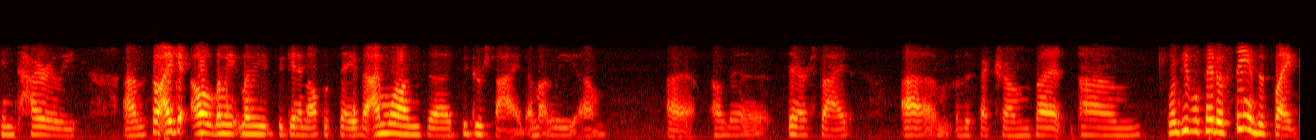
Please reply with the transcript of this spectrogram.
entirely." Um, so I get. Oh, let me let me begin and also say that I'm more on the bigger side. I'm not really um, uh, on the thinner side um, of the spectrum. But um, when people say those things, it's like,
